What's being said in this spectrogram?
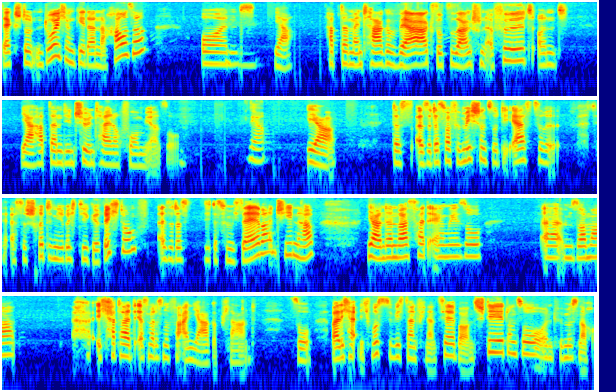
sechs Stunden durch und gehe dann nach Hause und mhm. ja, habe dann mein Tagewerk sozusagen schon erfüllt und ja, habe dann den schönen Teil noch vor mir so. Ja. Ja. Das, also das war für mich schon so die erste, der erste Schritt in die richtige Richtung, also dass ich das für mich selber entschieden habe. Ja, und dann war es halt irgendwie so äh, im Sommer, ich hatte halt erstmal das nur für ein Jahr geplant. So, weil ich halt nicht wusste, wie es dann finanziell bei uns steht und so. Und wir müssen auch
